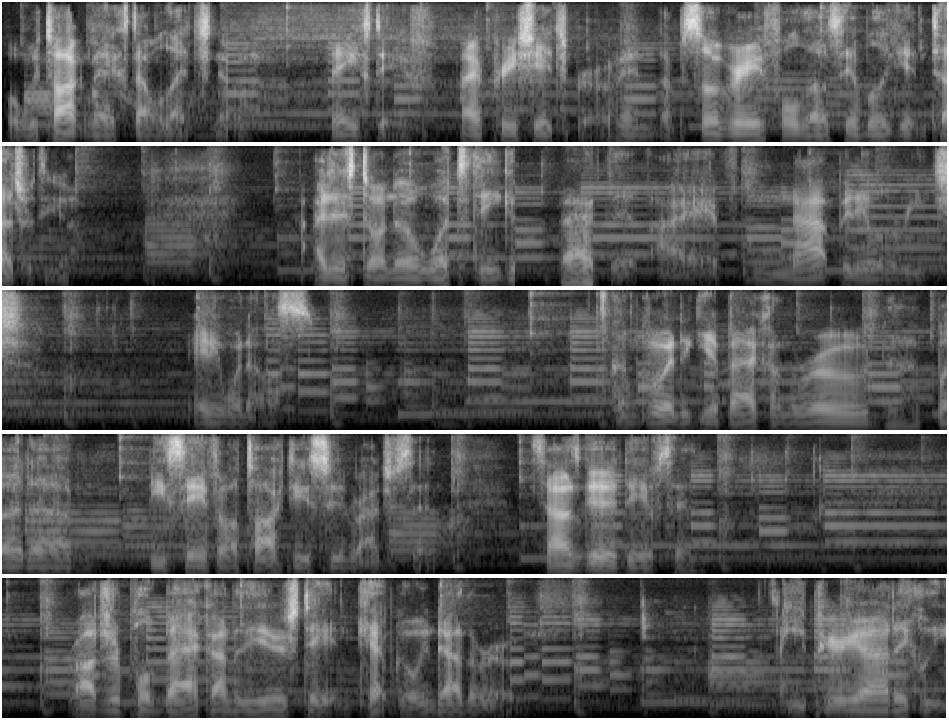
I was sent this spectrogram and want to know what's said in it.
when we talk next, I will let you know. Thanks, Dave. I appreciate you, bro, and I'm so grateful that I was able to get in touch with you. I just don't know what to think fact that I have not been able to reach anyone else. I'm going to get back on the road, but um, be safe, and I'll talk to you soon. Roger said. Sounds good, Dave said. Roger pulled back onto the interstate and kept going down the road. He periodically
